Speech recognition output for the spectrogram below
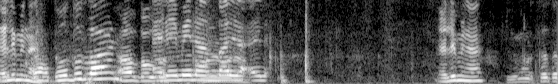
Elimine. Doldur lan. Al doldur. Eliminen dayı. El... Elimine. Yumurta da.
